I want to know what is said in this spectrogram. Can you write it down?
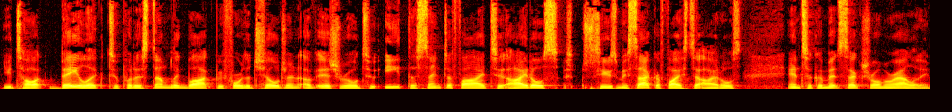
You taught Balak to put a stumbling block before the children of Israel to eat the sanctified to idols, excuse me, sacrifice to idols, and to commit sexual immorality.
